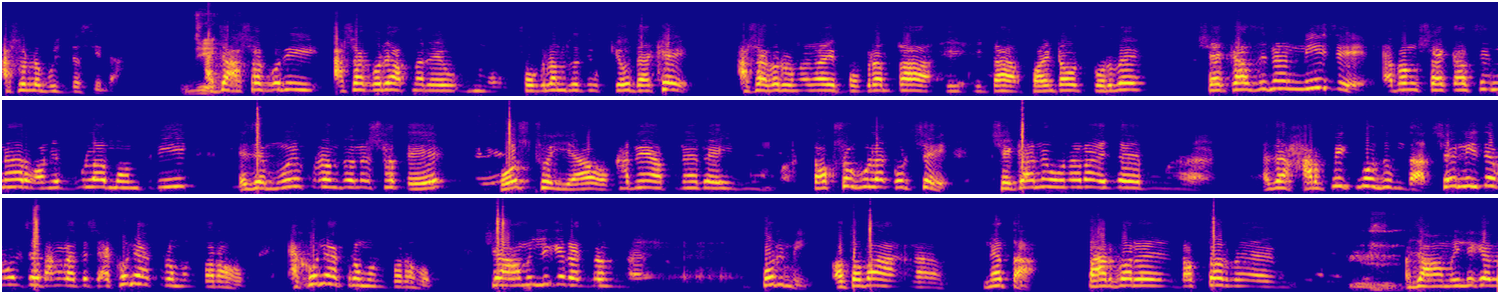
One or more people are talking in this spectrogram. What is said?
আসলে বুঝতেছি না। আচ্ছা আশা করি আশা করি আপনার প্রোগ্রাম যদি কেউ দেখে, আশা করি ওনারা এই প্রোগ্রামটা এটা পয়েন্ট আউট করবে। শেখ হাসিনা নিজে এবং শেখ হাসিনার অনেকগুলা মন্ত্রী, এই যে ময়ূক রঞ্জনের সাথে হোস্ট হইয়া ওখানে আপনার এই টকশো গুলা করছে, সেখানে ওনারা এই যে হারফিক মজুমদার, সে নিজে বলছে বাংলাদেশ এখনই আক্রমণ করা হোক, এখনই আক্রমণ করা হোক। সে আওয়ামী লীগের একজন কর্মী অথবা নেতা। তারপরে ডক্টর আওয়ামী লীগের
